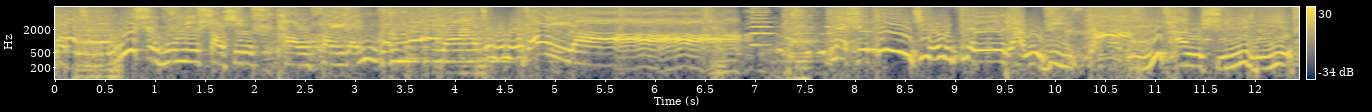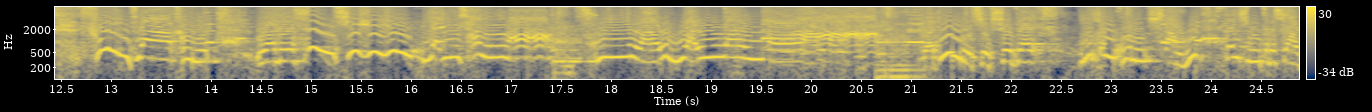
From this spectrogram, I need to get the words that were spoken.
我不是无名少姓讨饭人，家住在呀，那是就分两地大长十里崔家村，我的父亲人称啊，崔老员外呀，我的母亲是在一动婚上午，三兄这个下午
